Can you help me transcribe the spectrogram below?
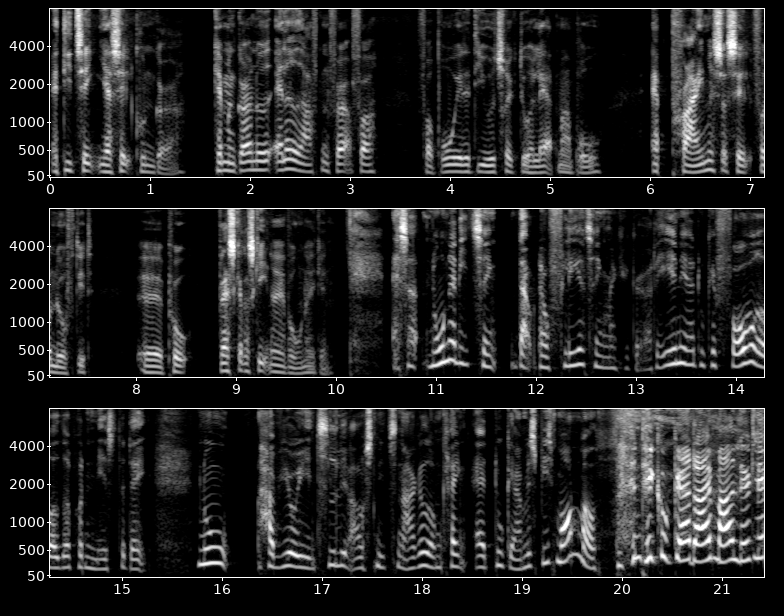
af de ting, jeg selv kunne gøre? Kan man gøre noget allerede aften før for, for at bruge et af de udtryk, du har lært mig at bruge? At prime sig selv fornuftigt øh, på, hvad skal der ske, når jeg vågner igen? Altså, nogle af de ting, der, der er jo flere ting, man kan gøre. Det ene er, at du kan forberede dig på den næste dag. Nu har vi jo i en tidlig afsnit snakket omkring, at du gerne vil spise morgenmad. det kunne gøre dig meget lykkelig.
